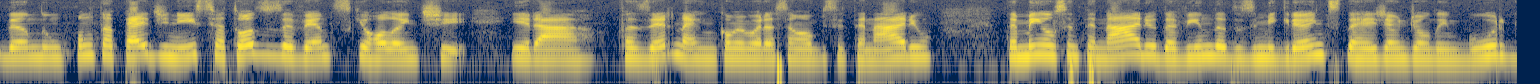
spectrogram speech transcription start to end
dando um pontapé de início a todos os eventos que o Rolante irá fazer né, em comemoração ao bicentenário. Também o centenário da vinda dos imigrantes da região de Oldenburg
